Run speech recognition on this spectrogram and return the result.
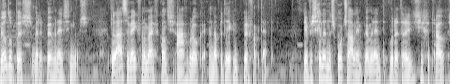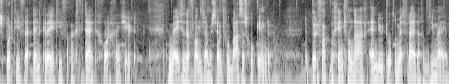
Multipus met het Purmerendse nieuws. De laatste week van de meivakantie is aangebroken en dat betekent Purvaktijd. In verschillende sportzalen in Purmerend worden traditiegetrouw sportieve en creatieve activiteiten georganiseerd. De meeste daarvan zijn bestemd voor basisschoolkinderen. De Purvak begint vandaag en duurt tot en met vrijdag 3 mei.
